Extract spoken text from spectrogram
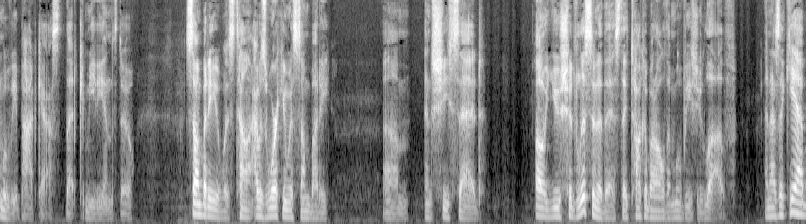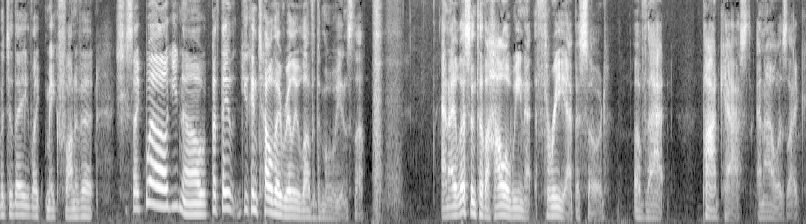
movie podcast that comedians do. Somebody was telling, I was working with somebody, um, and she said, Oh, you should listen to this. They talk about all the movies you love. And I was like, Yeah, but do they like make fun of it? She's like, Well, you know, but they, you can tell they really love the movie and stuff and I listened to the Halloween three episode of that podcast, and I was like,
